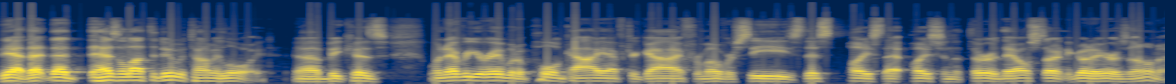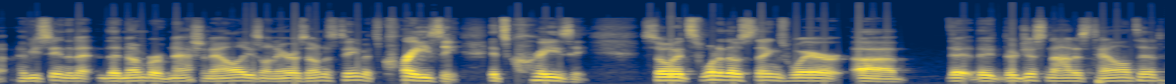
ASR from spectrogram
yeah, that that has a lot to do with Tommy Lloyd uh, because whenever you're able to pull guy after guy from overseas, this place, that place, and the third, they all starting to go to Arizona. Have you seen the the number of nationalities on Arizona's team? It's crazy. It's crazy. So it's one of those things where uh, they, they, they're just not as talented,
